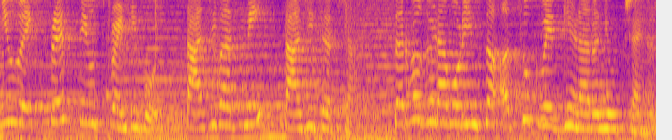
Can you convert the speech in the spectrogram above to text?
New express news twenty four. ताजी बातमी ताजी चर्चा. सर्व घडामोडींचा अचूक वेध घेणारं न्यूज चॅनल.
